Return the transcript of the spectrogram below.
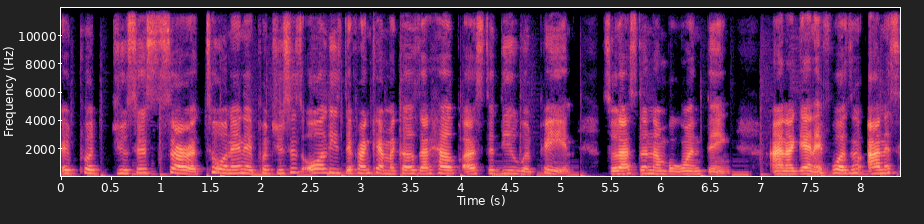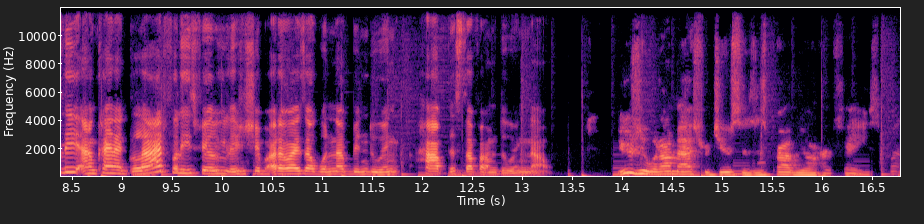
it produces serotonin, it produces all these different chemicals that help us to deal with pain. So that's the number one thing. And again, if it wasn't honestly, I'm kind of glad for these failed relationship. Otherwise, I wouldn't have been doing half the stuff I'm doing now. Usually when I'm asked for juices, it's probably on her face. But,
